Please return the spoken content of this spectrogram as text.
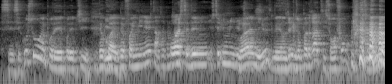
c'est, c'est costaud hein, pour, des, pour des petits. De quoi Deux fois une minute, un truc comme Ouais, ça c'était des minu- c'était une minute. je Ouais, une minute, mais on dirait qu'ils n'ont pas de rate, ils sont à fond. Ils sont vraiment à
